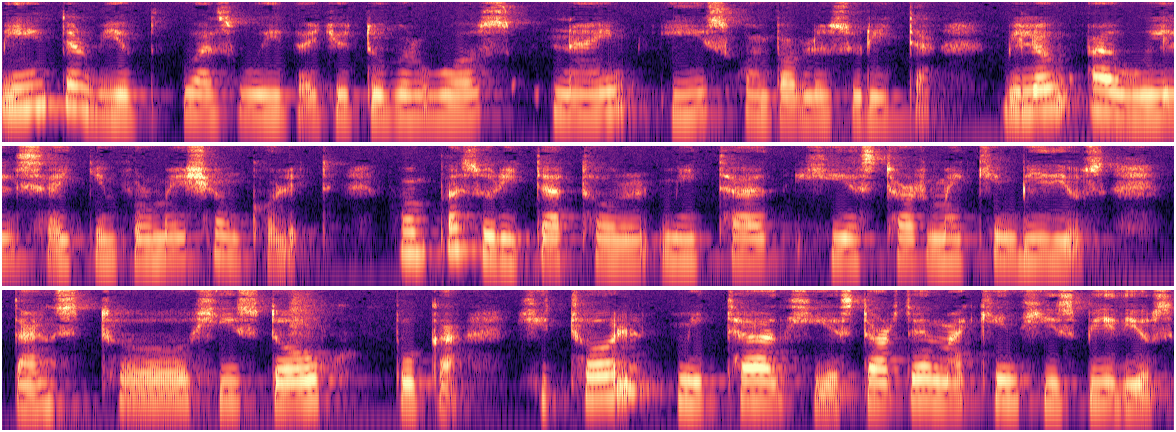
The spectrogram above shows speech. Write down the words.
My interview was with a YouTuber whose name is Juan Pablo Zurita. Below I will cite information collected. Juan Pablo Zurita told me that he started making videos thanks to his dog Puka. He told me that he started making his videos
